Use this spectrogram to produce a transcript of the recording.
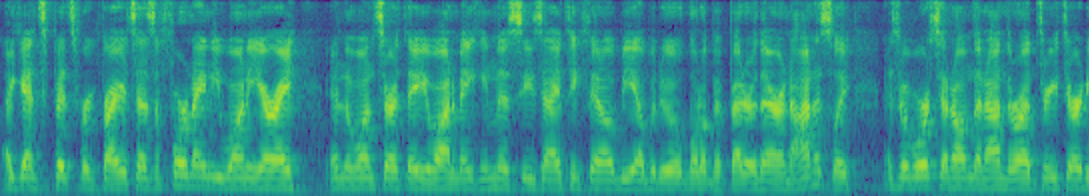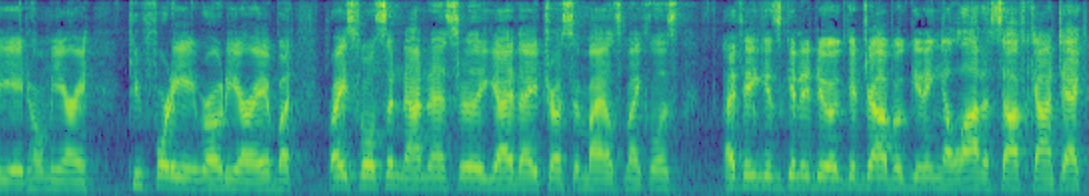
against Pittsburgh Pirates. Has a 491 ERA in the one start that you want to making this season. I think they'll be able to do a little bit better there. And honestly, has been worse at home than on the road. 338 home ERA, 248 road ERA. But Bryce Wilson, not necessarily a guy that I trust in Miles Mikolas. I think is going to do a good job of getting a lot of soft contact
